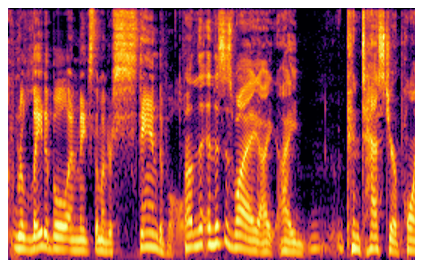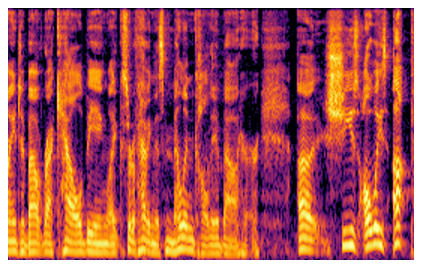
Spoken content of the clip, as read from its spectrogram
relatable and makes them understandable. Um, and this is why I, I contest your point about Raquel being like sort of having this melancholy about her. Uh, she's always up.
